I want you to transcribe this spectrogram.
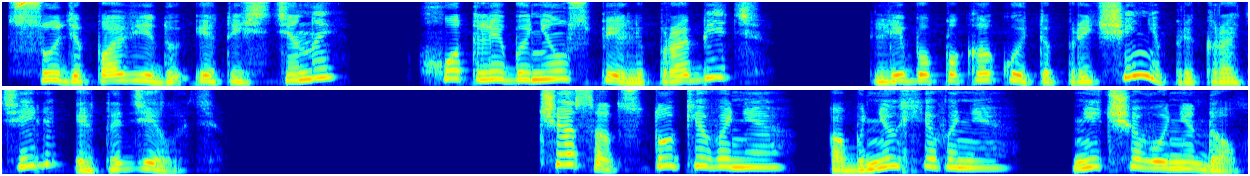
Судя по виду этой стены, ход либо не успели пробить, либо по какой-то причине прекратили это делать. Час отстукивания, обнюхивания ничего не дал.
